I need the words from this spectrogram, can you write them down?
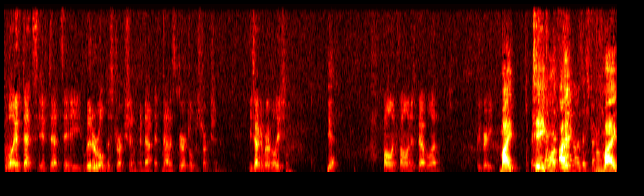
Well, if that's if that's a literal destruction, and not if not a spiritual destruction. You talking Revelation? Yeah. Fallen, fallen is Babylon, the Great. My But take on that I my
